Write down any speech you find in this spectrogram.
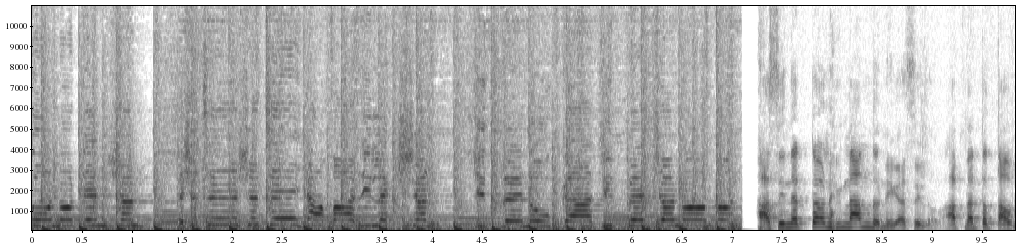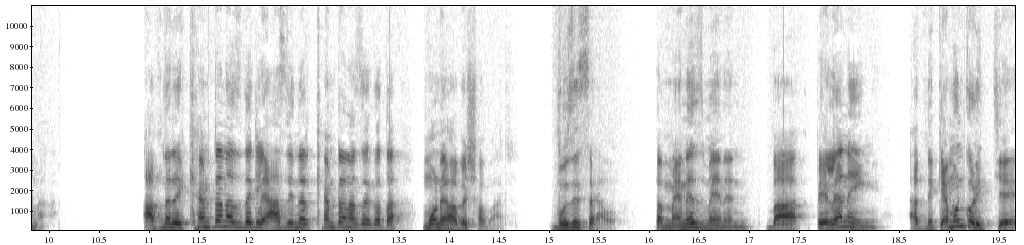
কোনো টেনশন এসেছে এসেছে আবার ইলেকশন জিতবে নৌকা জিতবে জনগণ। হাসিনারটা অনেক নান্দনিক আছিল। আপনার তো তাও না। আপনার এই খ্যামটা নাচ দেখলে হাসিনার খেমটা নাচের কথা মনে হবে সবার। বুঝেছাও তা ম্যানেজমেন্ট বা প্ল্যানিং আপনি কেমন করিচ্ছেন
